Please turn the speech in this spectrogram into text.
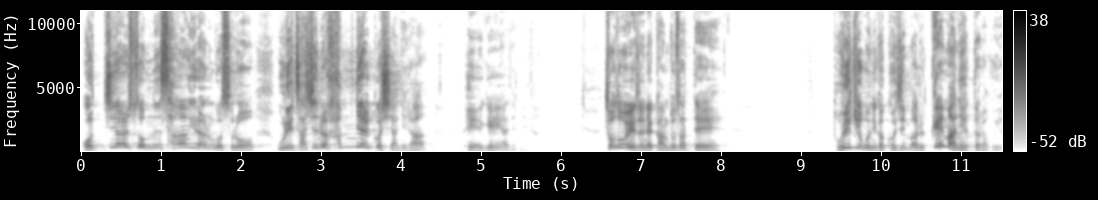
어찌할 수 없는 상황이라는 것으로 우리 자신을 합리할 것이 아니라 회개해야 됩니다. 저도 예전에 강도사 때 돌이켜 보니까 거짓말을 꽤 많이 했더라고요.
